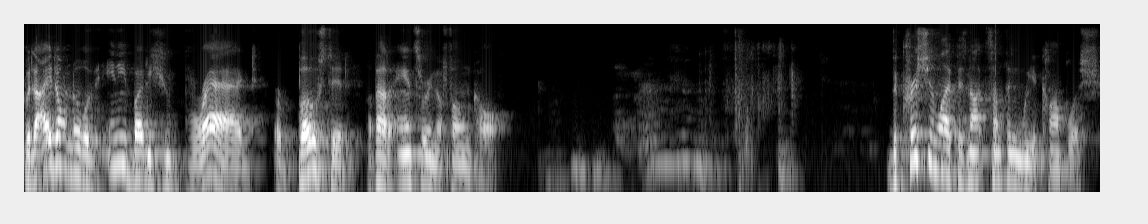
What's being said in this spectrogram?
but I don't know of anybody who bragged or boasted about answering a phone call. The Christian life is not something we accomplish,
